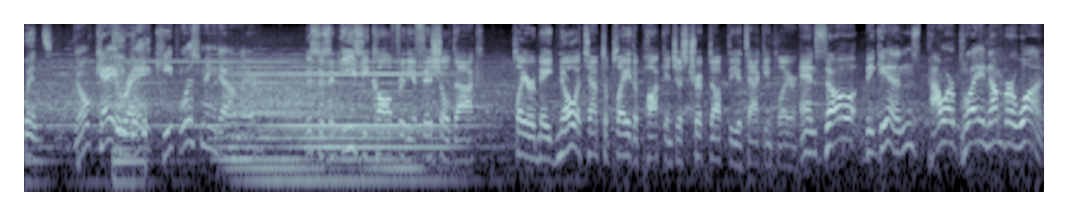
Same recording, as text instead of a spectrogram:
wins. Okay, Ray, keep listening down there. This is an easy call for the official, Doc. Player made no attempt to play the puck and just tripped up the attacking player. And so begins power play number one.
